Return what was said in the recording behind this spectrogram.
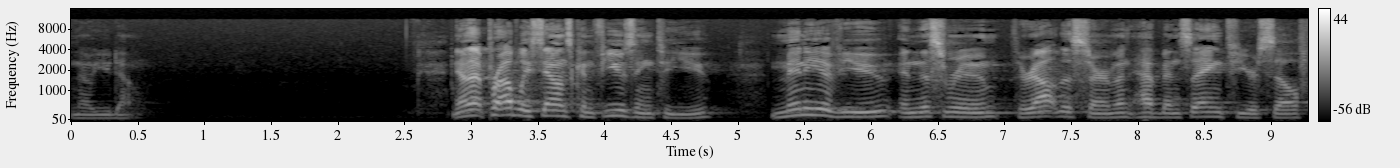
No, you don't. Now, that probably sounds confusing to you. Many of you in this room throughout this sermon have been saying to yourself,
